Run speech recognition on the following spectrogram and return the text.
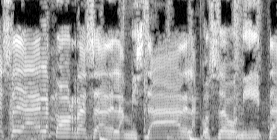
ese día del amor, esa de la amistad, de la cosa bonita?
